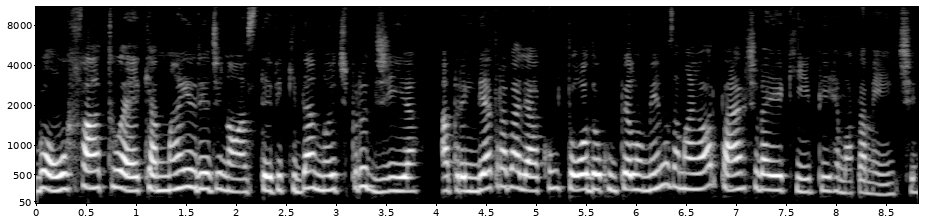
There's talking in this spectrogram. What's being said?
Bom, o fato é que a maioria de nós teve que, da noite para o dia, aprender a trabalhar com todo ou com pelo menos a maior parte da equipe remotamente.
